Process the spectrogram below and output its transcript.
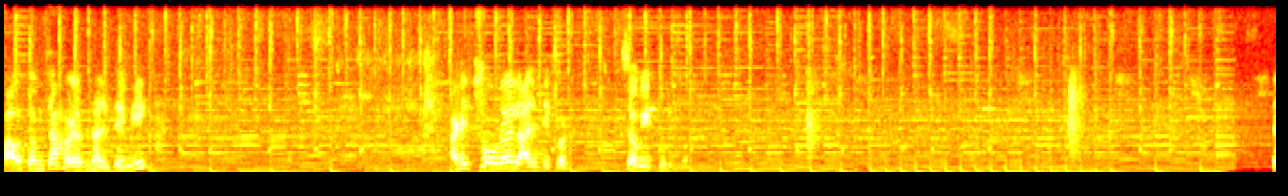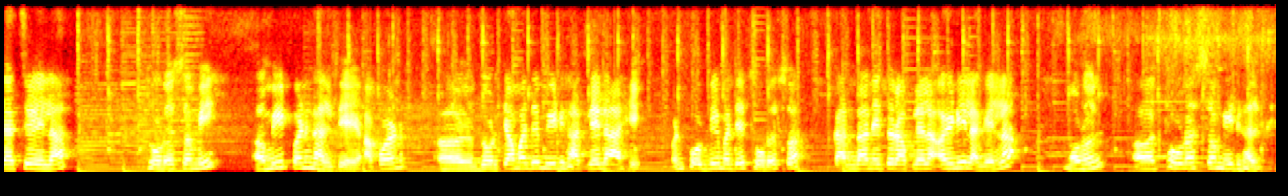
पाव चमचा हळद घालते मी. आणि थोडं लाल तिखट चवीपुरतं. त्याच वेळेला थोडंसं मी मीठ पण घालते. आपण दोडक्यामध्ये मीठ घातलेलं आहे पण फोडणीमध्ये थोडंसं कांदा नाही तर आपल्याला अळणी लागेल ना? म्हणून थोडंसं मीठ घालते.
